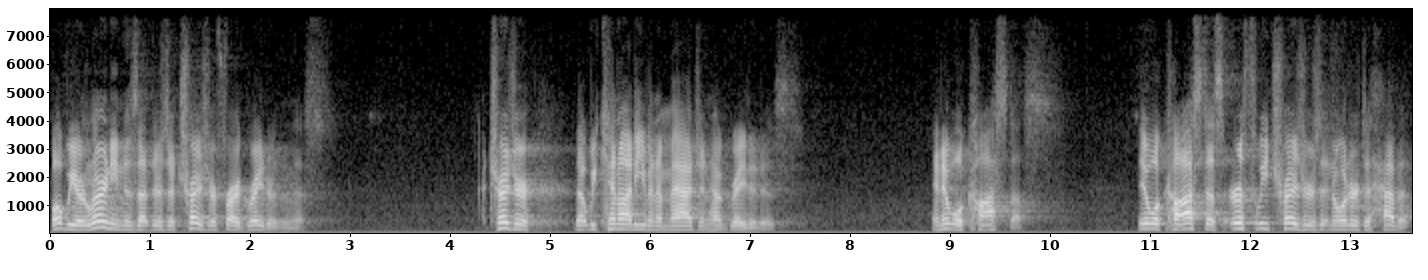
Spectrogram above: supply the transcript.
What we are learning is that there's a treasure far greater than this. A treasure that we cannot even imagine how great it is. And it will cost us. It will cost us earthly treasures in order to have it.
